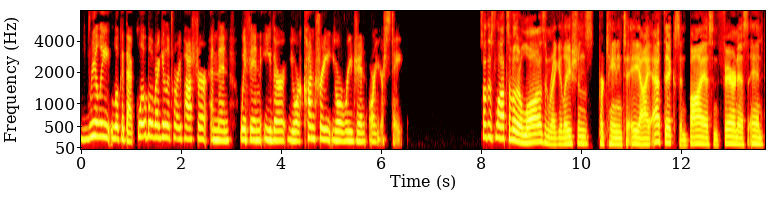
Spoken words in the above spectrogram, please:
really look at that global regulatory posture and then within either your country, your region, or your state. So there's lots of other laws and regulations pertaining to AI ethics and bias and fairness. And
